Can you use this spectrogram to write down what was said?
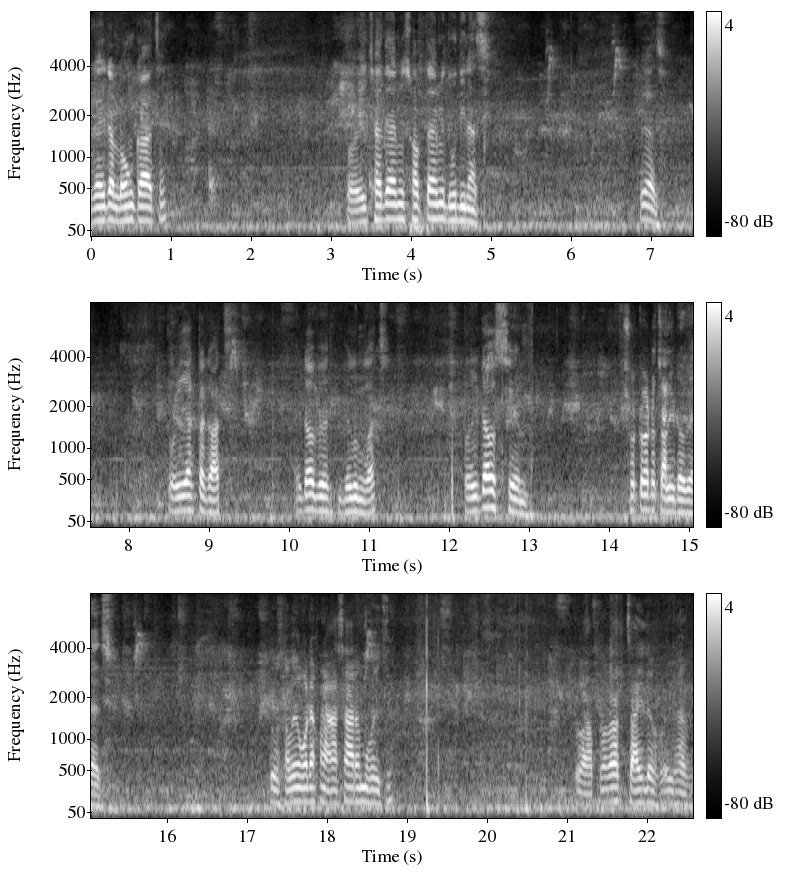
এটা এটা লঙ্কা আছে। তো এই ছাদে আমি সপ্তাহে আমি দুদিন আছি ঠিক আছে? তো এই একটা গাছ, এটাও বেগুন গাছ। তো এটাও সেম ছোটো একটা চালি ডবে আছে। তো সবাই ওটা এখন আসা আরম্ভ হয়েছে। তো আপনারা চাইলে ওইভাবে।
